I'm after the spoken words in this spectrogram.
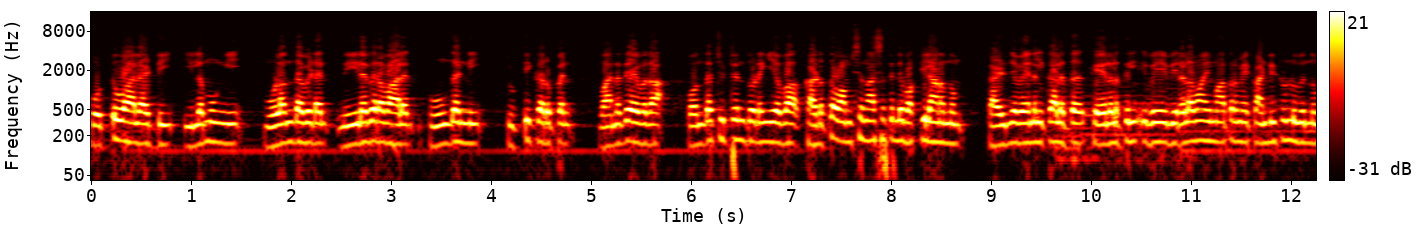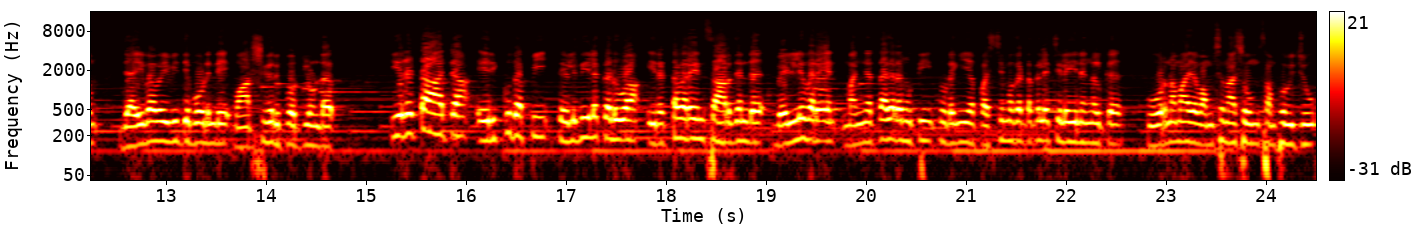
പൊട്ടുവാലാട്ടി ഇലമുങ്ങി മുളന്തവിടൻ നീലവിറവാലൻ പൂങ്കണ്ണി ചുട്ടിക്കറുപ്പൻ വനദേവത പൊന്തച്ചുറ്റൻ തുടങ്ങിയവ കടുത്ത വംശനാശത്തിന്റെ വക്കിലാണെന്നും കഴിഞ്ഞ വേനൽക്കാലത്ത് കേരളത്തിൽ ഇവയെ വിരളമായി മാത്രമേ കണ്ടിട്ടുള്ളൂവെന്നും ജൈവ വൈവിധ്യ ബോർഡിന്റെ വാർഷിക റിപ്പോർട്ടിലുണ്ട്. ഇരട്ട ആറ്റ എരിക്കുതപ്പി തെളിനീലക്കടുവ ഇരട്ടവരയൻ സാർജന്റ് വെള്ളിവരയൻ മഞ്ഞത്തകരമുത്തി തുടങ്ങിയ പശ്ചിമഘട്ടത്തിലെ ചില ഇനങ്ങൾക്ക് പൂർണമായ വംശനാശവും സംഭവിച്ചു.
